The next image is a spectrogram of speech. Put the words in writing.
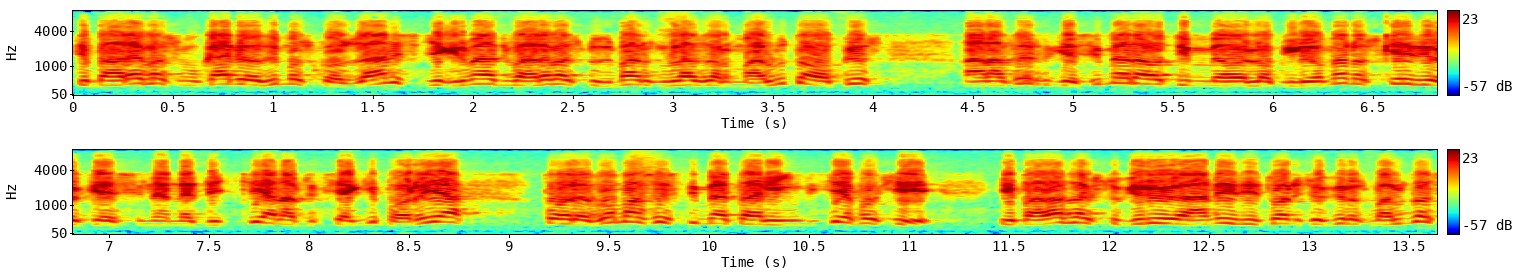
την παρέμβαση που κάνει ο Δήμος Κοζάνης, συγκεκριμένα την παρέμβαση του Δημάρχου Λάζαρου Μαλούτα, ο οποίος αναφέρθηκε σήμερα ότι με ολοκληρωμένο σχέδιο και συνενετική αναπτυξιακή πορεία πορευόμαστε στη μεταλληνική εποχή. Η παράταξη του κ. Ιωαννίδη, τόνισε ο κ. Μαλούτας,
